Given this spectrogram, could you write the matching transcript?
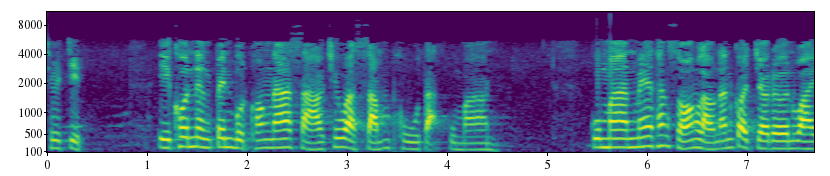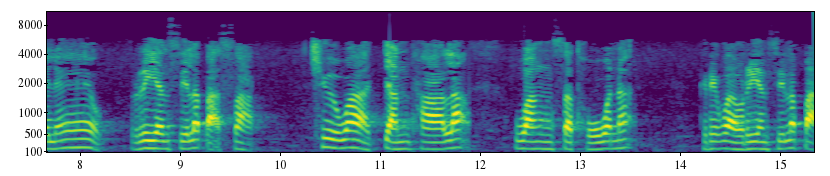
ชื่อจิต อีกคนหนึ่งเป็นบุตรของน้าสาว ชื่อว่าสัมภูตะกุมาร กุมารแม้ทั้งสองเหล่านั้นก็เจริญวัยแล้ว เรียนศิลปศาสตร์ชื่อว่าจันทาละวังสโถวนะเรียกว่าเรียนศิลปะ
